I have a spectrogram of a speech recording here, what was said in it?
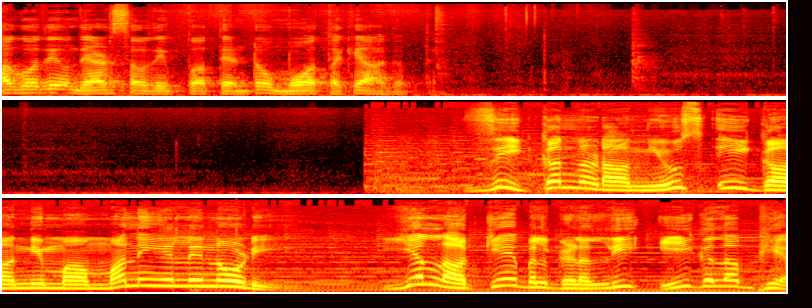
ಆಗೋದೇ ಒಂದು ಎರಡು ಸಾವಿರದ ಇಪ್ಪತ್ತೆಂಟು ಮೂವತ್ತಕ್ಕೆ ಆಗುತ್ತೆ. ಜಿ ಕನ್ನಡ ನ್ಯೂಸ್ ಈಗ ನಿಮ್ಮ ಮನೆಯಲ್ಲೇ ನೋಡಿ. ಎಲ್ಲ ಕೇಬಲ್ಗಳಲ್ಲಿ ಈಗ ಲಭ್ಯ.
